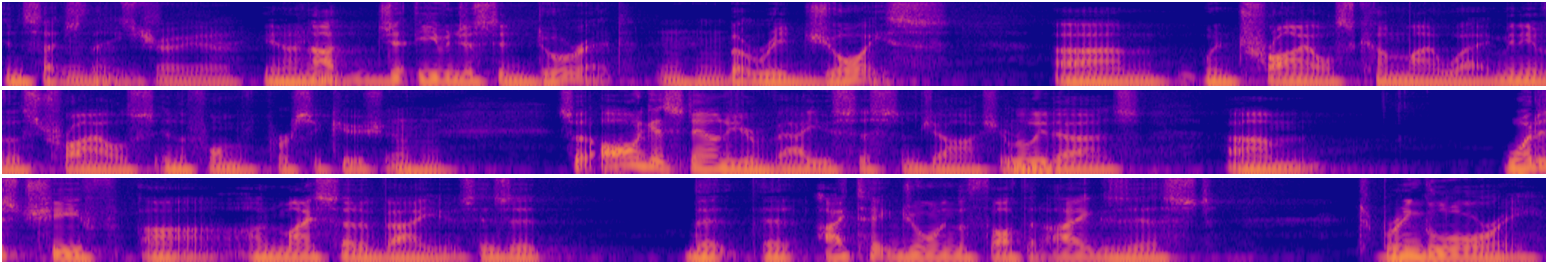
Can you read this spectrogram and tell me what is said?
in such things. true, yeah. You know, not j- even just endure it, but rejoice um, when trials come my way. Many of those trials in the form of persecution. So it all gets down to your value system, Josh. It really does. Um, what is chief uh, on my set of values? Is it that, that I take joy in the thought that I exist to bring glory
